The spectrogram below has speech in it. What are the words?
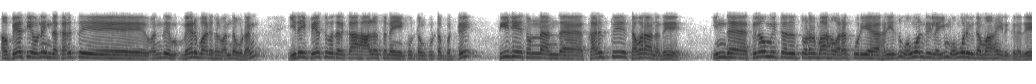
அவர் பேசிய உடனே இந்த கருத்து வந்து வேறுபாடுகள் வந்தவுடன் இதை பேசுவதற்காக ஆலோசனை கூட்டம் கூட்டப்பட்டு பிஜே சொன்ன அந்த கருத்து தவறானது. இந்த கிலோமீட்டர் தொடர்பாக வரக்கூடிய ஹதீஸ் ஒவ்வொன்றிலையும் ஒவ்வொரு விதமாக இருக்கிறது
